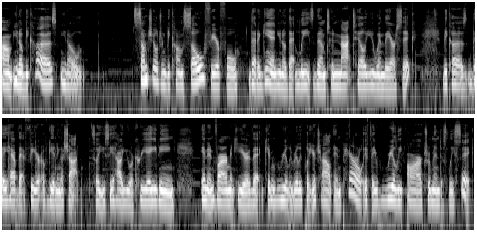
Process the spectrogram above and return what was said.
Um, you know, because, you know, some children become so fearful that, again, you know, that leads them to not tell you when they are sick because they have that fear of getting a shot. So you see how you are creating an environment here that can really, really put your child in peril if they really are tremendously sick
